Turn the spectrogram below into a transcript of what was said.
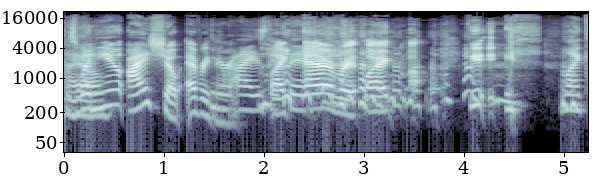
Because when you, I show everything. Your eyes like every like. uh, you- I'm like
